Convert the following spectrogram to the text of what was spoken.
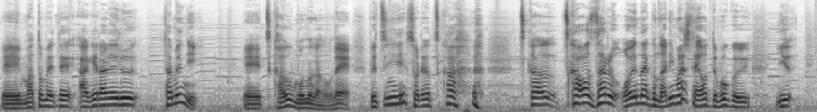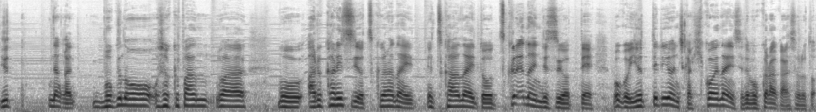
えーまとめてあげられるために、えー使うものなので別にねそれを使う 使う使わざるを得なくなりましたよって僕言言なんか僕の食パンはもうアルカリ水を作らない使わないと作れないんですよって僕言ってるようにしか聞こえないんですよね僕らからすると。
